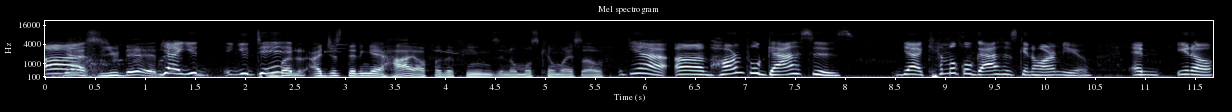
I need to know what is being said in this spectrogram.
uh, Yes, you did. yeah, you you did. But I just didn't get high off of the fumes and almost kill myself. yeah, um, harmful gases. Yeah, chemical gases can harm you, and you know,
